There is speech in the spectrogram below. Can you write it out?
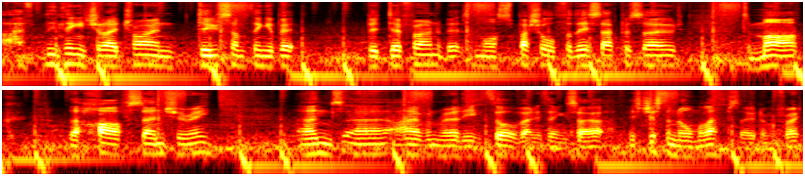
I've been thinking, should I try and do something a bit, bit different, a bit more special for this episode to mark the half century? and uh, I haven't really thought of anything, so it's just a normal episode, I'm afraid.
